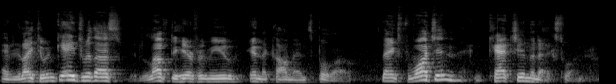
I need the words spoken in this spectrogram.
And if you'd like to engage with us, we'd love to hear from you in the comments below. Thanks for watching, and catch you in the next one.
